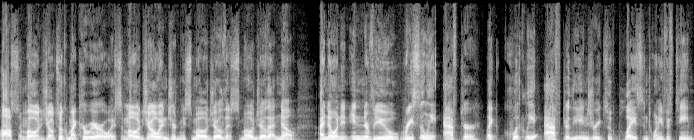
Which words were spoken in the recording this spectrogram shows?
oh, Samoa Joe took my career away. Samoa Joe injured me. Samoa Joe this, Samoa Joe that. No. I know in an interview recently after, like quickly after the injury took place in 2015,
